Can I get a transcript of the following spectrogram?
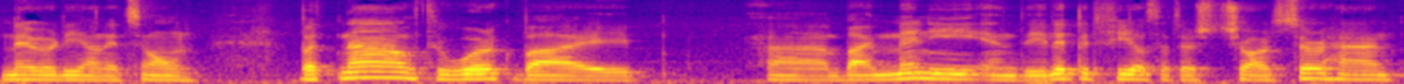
merely on its own. But now, through work by uh, by many in the lipid field, such as Charles Serhan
